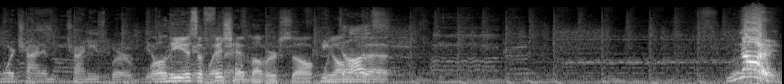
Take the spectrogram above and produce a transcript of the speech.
more China Chinese were. You know, Well, he is a Asian fish women. head lover, so He we all does. know that. No.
